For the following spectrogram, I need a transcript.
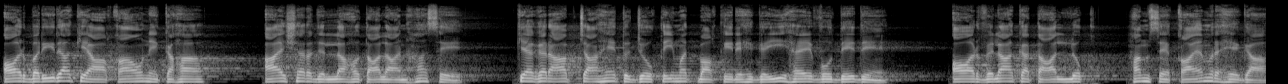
اور بریرہ کے آقاؤں نے کہا عائشہ رضی اللہ تعالیٰ عنہ سے کہ اگر آپ چاہیں تو جو قیمت باقی رہ گئی ہے وہ دے دیں اور ولا کا تعلق ہم سے قائم رہے گا۔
